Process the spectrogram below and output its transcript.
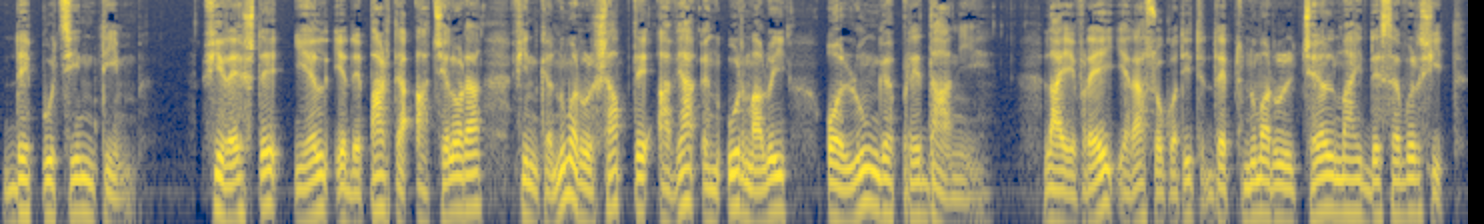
de puțin timp. Firește, el e de partea acelora, fiindcă numărul șapte avea în urma lui o lungă predanie. La evrei era socotit drept numărul cel mai desăvârșit.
